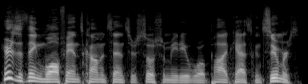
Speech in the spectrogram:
Here's the thing, wall fans, common sense, or social media world, podcast consumers.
